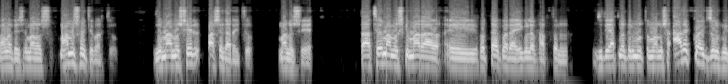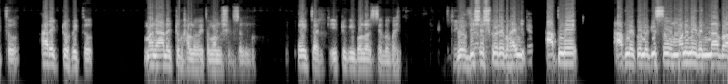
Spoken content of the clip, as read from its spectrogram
বাংলাদেশের মানুষ, মানুষ হইতে পারতো যে মানুষের পাশে দাঁড়াইতো মানুষের। তাছাড়া মানুষকে মারা, এই হত্যা করা এগুলা ভাবতো না। যদি আপনাদের মতো মানুষ আরেক কয়েকজন হইতো, আরেকটু হইতো, মানে আরেকটু ভালো হইতো মানুষের জন্য। এই তো আরকি এটুকুই বলার ছিল ভাই। ঠিক বিশেষ করে ভাই আপনি আপনি কোন কিছু মনে নিবেন না বা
